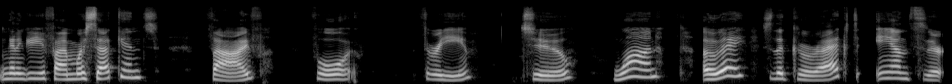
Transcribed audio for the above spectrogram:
I'm going to give you five more seconds. Five, four, three, two, one. Okay, so the correct answer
